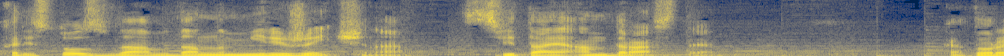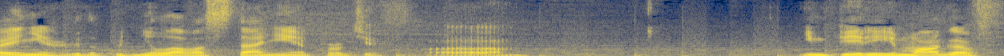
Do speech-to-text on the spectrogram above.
Христос да, в данном мире женщина, святая Андрасте, которая некогда подняла восстание против э, империи магов,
